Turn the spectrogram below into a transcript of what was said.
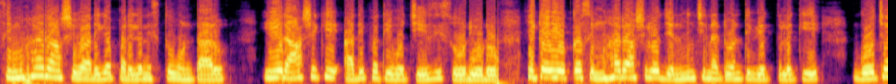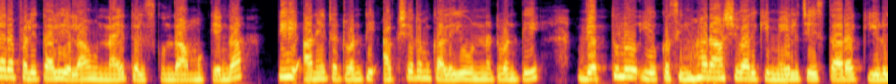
సింహరాశి వారిగా పరిగణిస్తూ ఉంటారు. ఈ రాశికి అధిపతి వచ్చేసి సూర్యుడు. ఇక ఈ యొక్క సింహరాశిలో జన్మించినటువంటి వ్యక్తులకి గోచార ఫలితాలు ఎలా ఉన్నాయో తెలుసుకుందాం. ముఖ్యంగా పి అనేటటువంటి అక్షరం కలిగి ఉన్నటువంటి వ్యక్తులు ఈ యొక్క సింహరాశి వారికి మేలు చేస్తారా కీడు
